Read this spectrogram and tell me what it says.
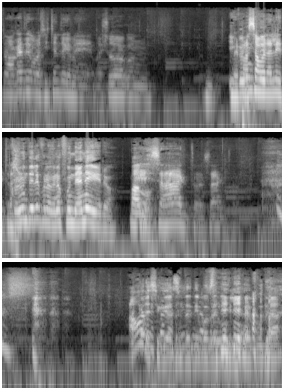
No, acá tengo un asistente que me, me ayudaba con. Y me con pasaba la letra. Con un teléfono que no funde a negro. Vamos. Exacto, exacto. Ahora están quedó tanto tiempo aprendiendo, hijo de puta.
